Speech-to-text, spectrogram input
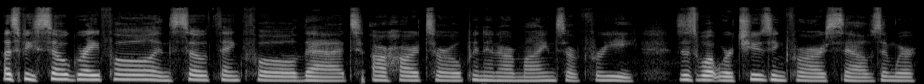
Let's be so grateful and so thankful that our hearts are open and our minds are free. This is what we're choosing for ourselves, and we're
